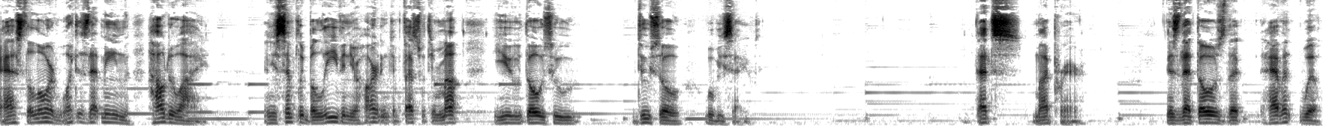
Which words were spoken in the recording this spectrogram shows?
ask the Lord, what does that mean? How do I? And you simply believe in your heart and confess with your mouth, you, those who do so, will be saved. That's my prayer is that those that haven't will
